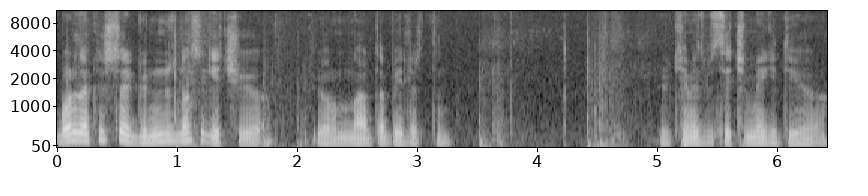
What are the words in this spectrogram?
Bu arada arkadaşlar gününüz nasıl geçiyor? Yorumlarda belirtin. Ülkemiz bir seçime gidiyor.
